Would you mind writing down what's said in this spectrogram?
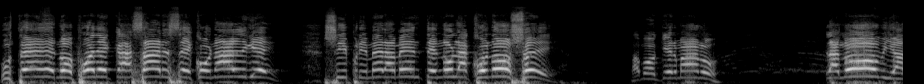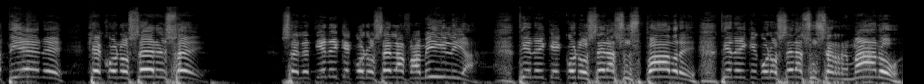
Usted no puede casarse con alguien si primeramente no la conoce? Estamos aquí, hermano. La novia tiene que conocerse. Se le tiene que conocer la familia, tiene que conocer a sus padres, tiene que conocer a sus hermanos.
